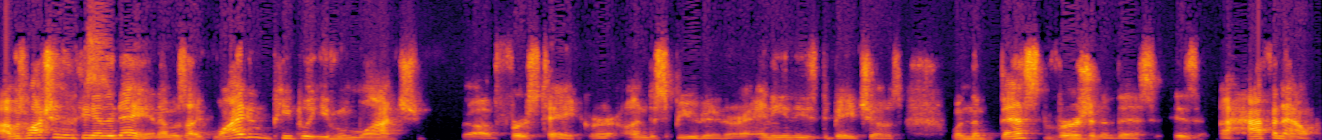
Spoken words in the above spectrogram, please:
I was watching it the other day and I was like, why do people even watch uh, First Take or Undisputed or any of these debate shows when the best version of this is a half an hour?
